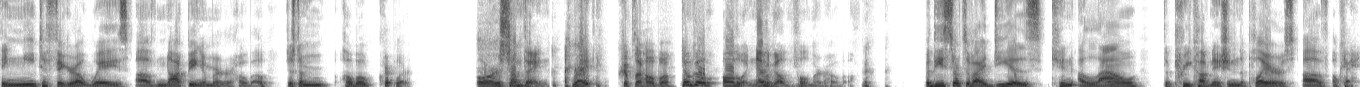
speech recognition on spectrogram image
They need to figure out ways of not being a murder hobo, just a m- hobo crippler or something, right? Crippler hobo. Don't go all the way, never go full murder hobo. but these sorts of ideas can allow the precognition in the players of, okay,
